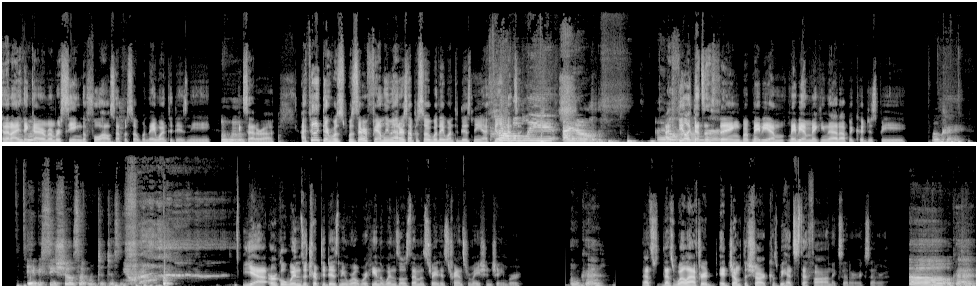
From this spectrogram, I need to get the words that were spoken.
and then I think Mhm. I remember seeing the Full House episode when they went to Disney, mhm. etc. I feel like there was was there a Family Matters episode where they went to Disney? I feel like that's a, Probably. I don't. I, I feel like that's a thing, but maybe I'm maybe I'm making that up. It could just be Okay. ABC shows that went to Disney World. yeah. Urkel wins a trip to Disney World where he and the Winslows demonstrate his transformation chamber. okay. That's that's well after it, it jumped the shark because we had Stefan, et cetera, et cetera. Oh, okay.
